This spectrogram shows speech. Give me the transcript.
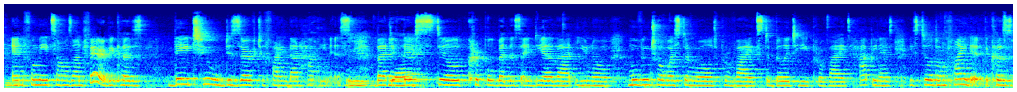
Mm. and for me it sounds unfair because they too deserve to find that happiness. Mm. But Yeah. if they're still crippled by this idea that, you know, moving to a Western world provides stability, provides happiness, you still don't find it because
